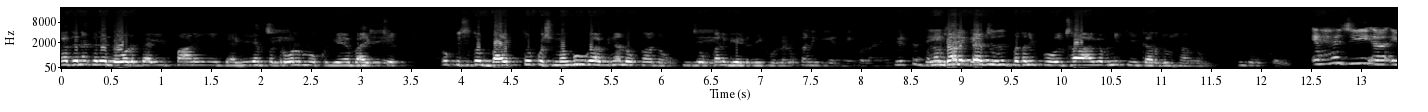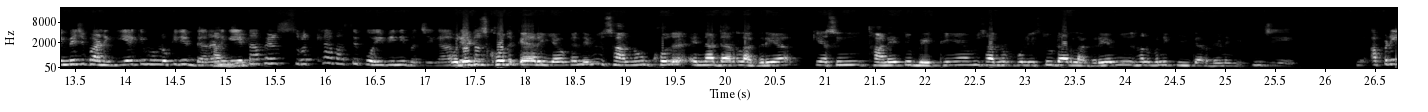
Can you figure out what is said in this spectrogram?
ਕਦੇ ਨਾ ਕਦੇ ਲੋੜ ਪੈ ਗਈ ਪਾਣੀ ਦੀ ਪੈ ਗਈ ਜਾਂ। ਪੈਟਰੋਲ ਮੁੱਕ ਗਿਆ ਬਾਈਕ। 'ਚ ਉਹ ਕਿਸੇ ਤੋਂ ਬਾਈਕ ਤੋਂ ਕੁਝ ਮੰਗੂਗਾ ਵੀ ਨਾ ਲੋਕਾਂ ਤੋਂ। ਲੋਕਾਂ ਨੇ ਗੇਟ ਨਹੀਂ ਖੋਲਣਾ ਲੋਕਾਂ ਨੇ ਗੇਟ ਨਹੀਂ ਖੋਲਣੇ ਫਿਰ ਤਾਂ ਦੇਸ਼ ਦੇ ਵਿੱਚ ਪਤਾ ਨਹੀਂ ਪੁਲਿਸ ਆ ਗਿਆ ਪਤਾ ਨਹੀਂ ਕੀ ਕਰ ਦੂ ਸਾਨੂੰ ਬਿਲਕੁਲ ਇਹ ਜੀ ਇਮੇਜ ਬਣ ਗਈ ਹੈ ਕਿ ਹੁਣ ਲੋਕੀ ਜੇ ਡਰਨਗੇ। ਤਾਂ ਫਿਰ ਸੁਰੱਖਿਆ ਵਾਸਤੇ ਕੋਈ ਵੀ ਨਹੀਂ ਬਚੇਗਾ ਉਹ ਲੇਡੀਜ਼ ਖੁਦ ਕਹਿ ਰਹੀ ਆ ਉਹ ਕਹਿੰਦੇ ਵੀ ਸਾਨੂੰ ਖੁਦ ਇੰਨਾ ਡਰ ਲੱਗ ਰਿਹਾ ਕਿ ਅਸੀਂ ਥਾਣੇ 'ਚ ਬੈਠੇ ਆ ਵੀ ਸਾਨੂੰ ਪੁਲਿਸ ਤੋਂ ਡਰ ਲੱਗ ਰਿਹਾ ਵੀ ਸਾਨੂੰ ਪਤਾ ਨਹੀਂ ਕੀ ਕਰ ਦੇਣਗੇ ਜੀ ਆਪਣੀ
